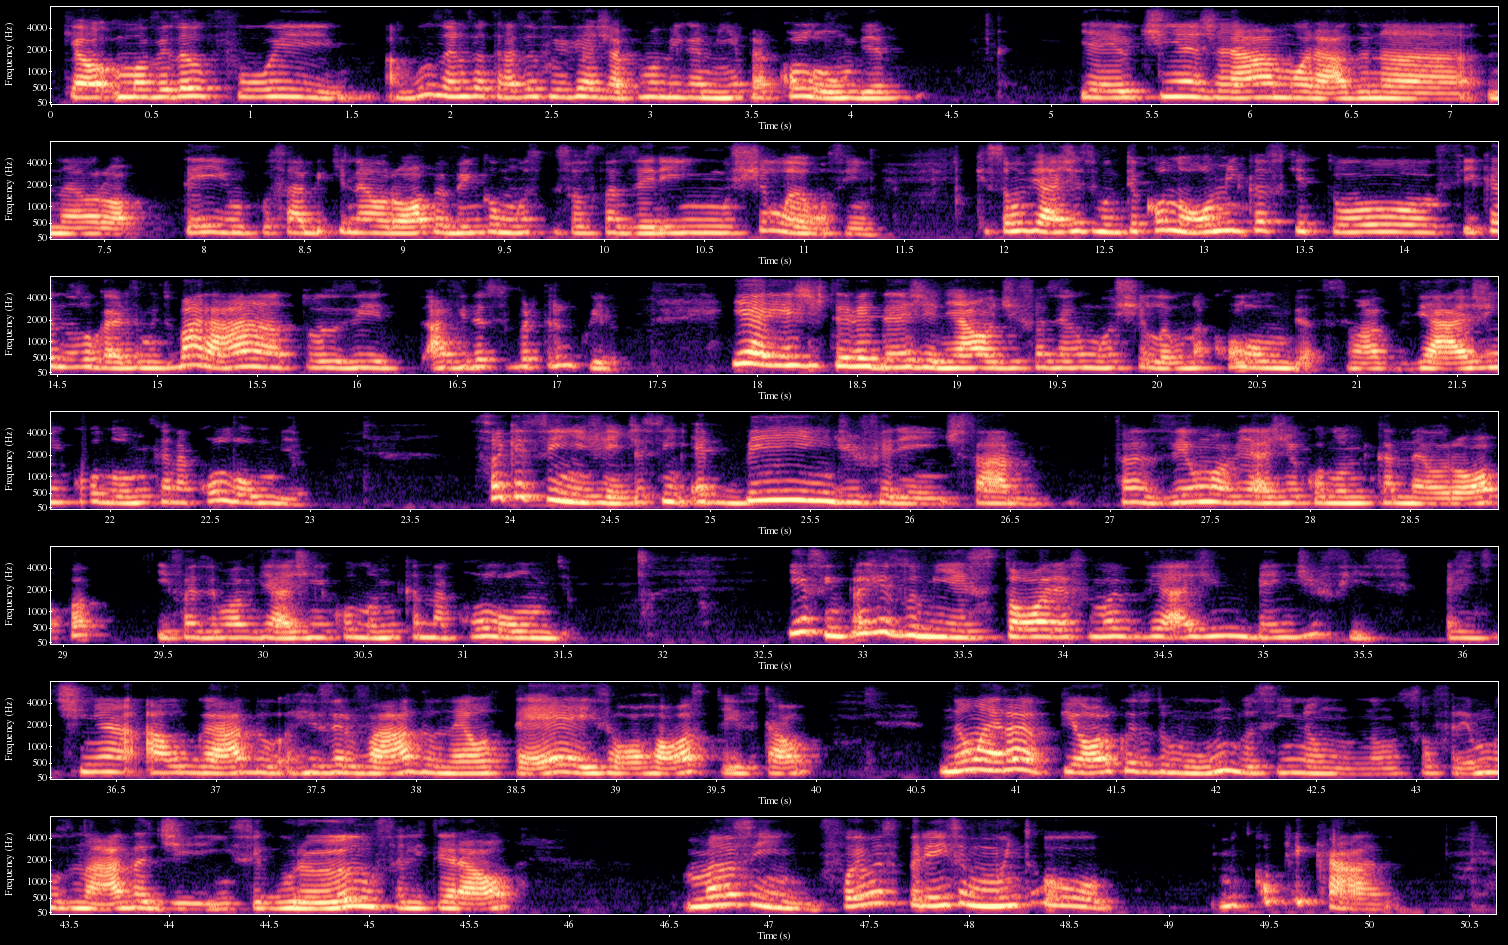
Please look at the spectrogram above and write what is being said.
Que uma vez eu fui, alguns anos atrás, eu fui viajar com uma amiga minha para Colômbia. E aí eu tinha já morado na, na Europa tempo, sabe que na Europa é bem comum as pessoas fazerem mochilão, assim, que são viagens muito econômicas, que tu fica nos lugares muito baratos e a vida é super tranquila. E aí a gente teve a ideia genial de fazer um mochilão na Colômbia, assim, uma viagem econômica na Colômbia. Só que assim, gente, assim, é bem diferente, sabe? Fazer uma viagem econômica na Europa e fazer uma viagem econômica na Colômbia. E assim, para resumir a história, foi uma viagem bem difícil. A gente tinha alugado, reservado, né, hotéis ou hostels e tal. Não era a pior coisa do mundo, assim, não, não sofremos nada de insegurança literal. Mas assim, foi uma experiência muito muito complicada.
